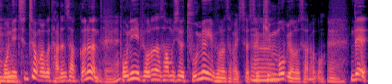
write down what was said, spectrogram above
음. 본인 친척 말고 다른 사건은 네. 본인이 변호사 사무실에 두 명의 변호사가 있었어요. 음. 김모 변호사라고. 네. 근데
